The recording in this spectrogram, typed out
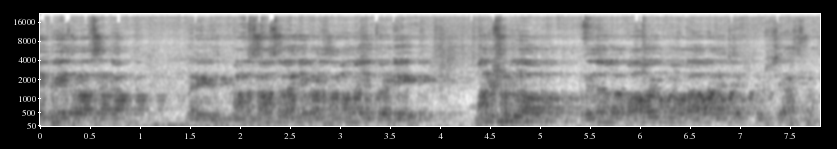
ఏపీ వాసంగం మరి మన సంస్థలన్నీ కూడా సమన్వయంతో మనుషుల్లో ప్రజల్లో భావోద్యమం రావాలని చెప్పి కృషి చేస్తున్నాం.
